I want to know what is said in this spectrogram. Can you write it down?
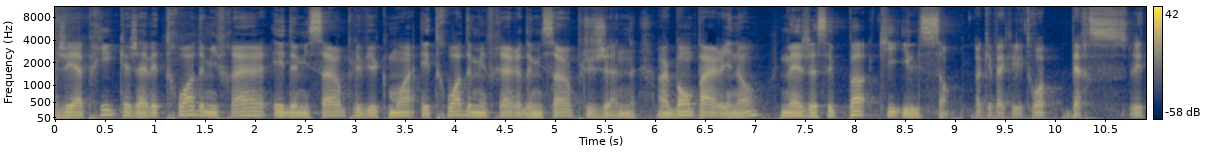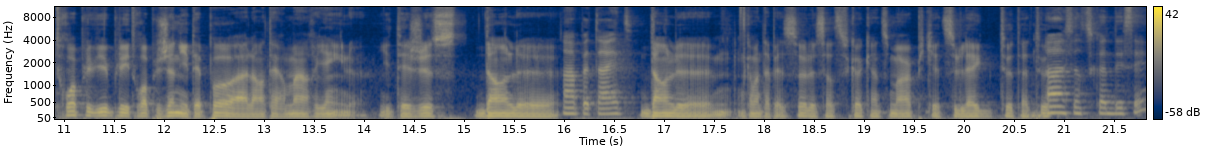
j'ai appris que j'avais trois demi-frères et demi-sœurs plus vieux que moi et trois demi-frères et demi-sœurs plus jeunes. Un bon père et non, mais je sais pas qui ils sont. Ok, fait que les trois, pers- les trois plus vieux puis les trois plus jeunes, ils étaient pas à l'enterrement, rien, là. Ils étaient juste dans le... Ah, peut-être. Dans le... Comment t'appelles ça, le certificat quand tu meurs puis que tu lègues tout à tout? Ah, certificat de décès?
